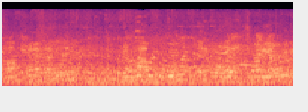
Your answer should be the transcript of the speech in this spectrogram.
We have blue and orange. Are going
